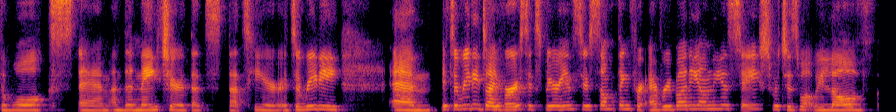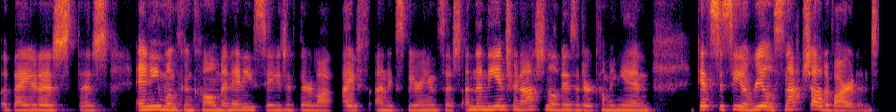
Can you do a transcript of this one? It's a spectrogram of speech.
the walks um, and the nature that's that's here. It's a really um, it's a really diverse experience. There's something for everybody on the estate, which is what we love about it, that anyone can come at any stage of their life and experience it. And then the international visitor coming in gets to see a real snapshot of Ireland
